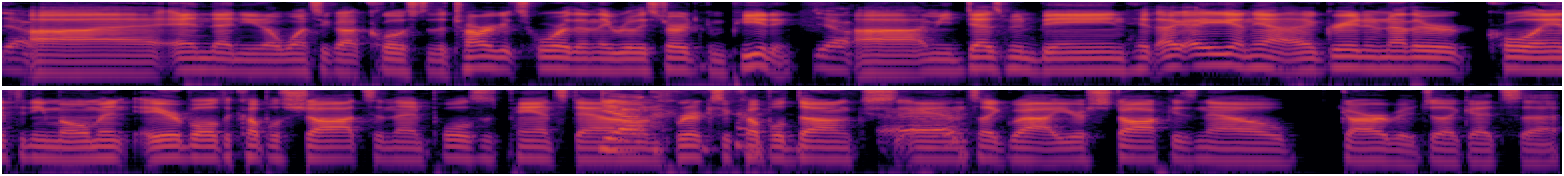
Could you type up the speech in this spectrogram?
Yeah. Uh, and then you know once it got close to the target score, then they really started competing. yeah. Uh, I mean, Desmond Bane hit I- again. Yeah, a great another Cole Anthony moment. Airballed a couple shots and then pulls his pants down, Yeah. bricks a couple dunks, and it's like, wow, your stock is now garbage. Like it's uh,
